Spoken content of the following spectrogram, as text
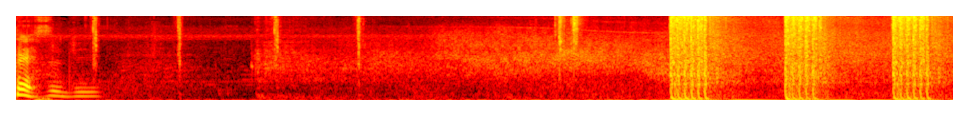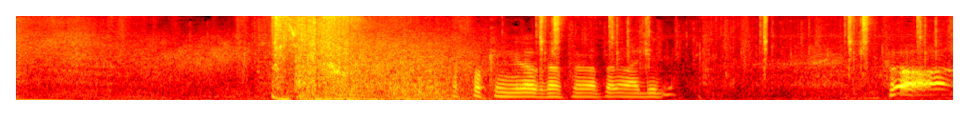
SG. I fucking knew that was gonna turn up, but no, I did it. Oh.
